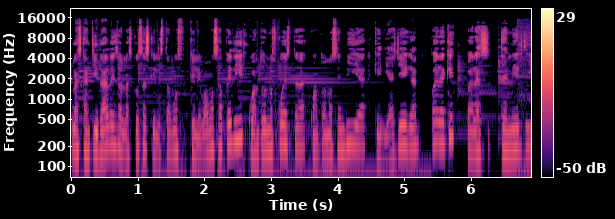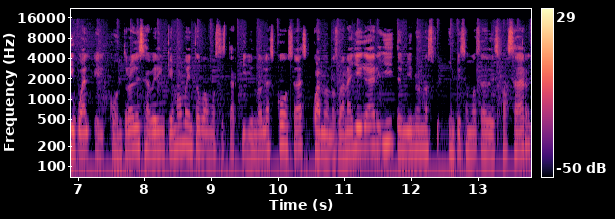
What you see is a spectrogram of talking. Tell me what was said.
las cantidades o las cosas que le estamos, que le vamos a pedir, cuánto nos cuesta, cuánto nos envía, qué días llegan, para qué, para tener igual el control de saber en qué momento vamos a estar pidiendo las cosas, cuándo nos van a llegar y también no nos empecemos a desfasar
